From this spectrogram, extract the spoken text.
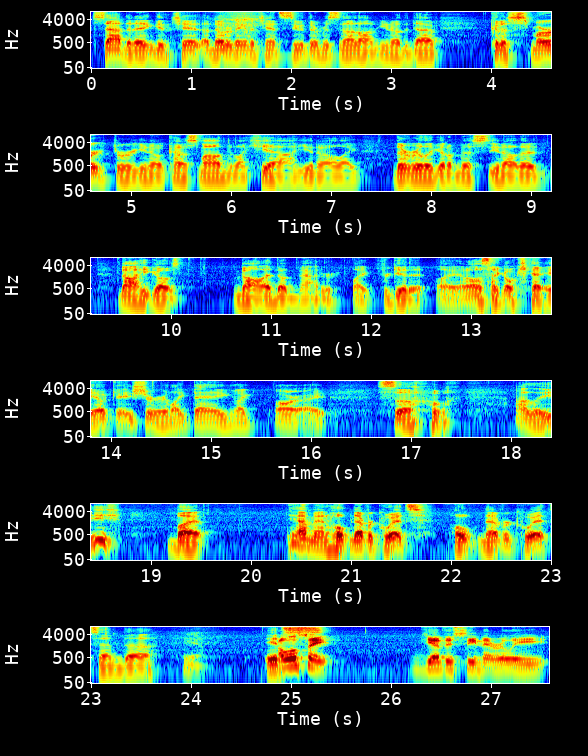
sad that I didn't get a chance, Notre Dame a chance to see what they're missing out on. You know, the dad could have smirked or you know, kind of smiled and been like, yeah, you know, like they're really gonna miss. You know, they're nah. He goes, nah, that doesn't matter. Like, forget it. Like, and I was like, okay, okay, sure. Like, dang, like, all right. So, I was like, Eeh. but yeah, man, hope never quits. Hope never quits, and uh, Yeah. it's, I will say, the other scene that really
